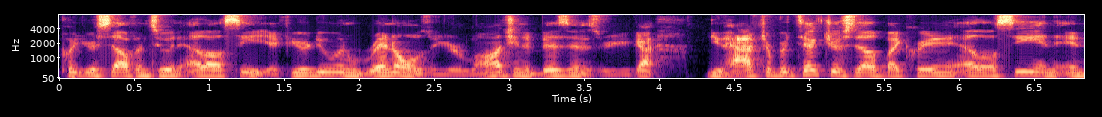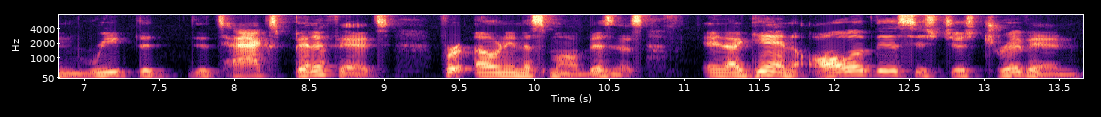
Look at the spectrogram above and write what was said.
put yourself into an LLC? If you're doing rentals or you're launching a business or you got you have to protect yourself by creating an LLC and, and reap the, the tax benefits for owning a small business. And again, all of this is just driven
